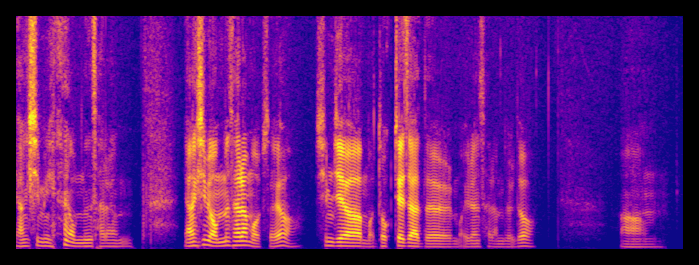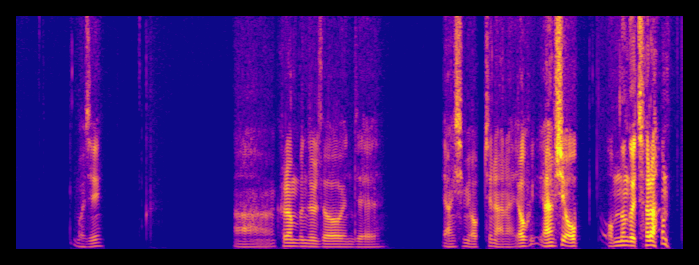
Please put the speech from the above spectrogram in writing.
양심이 없는 사람 양심이 없는 사람 없어요. 심지어 뭐 독재자들 뭐 이런 사람들도 음, 뭐지? 아, 그런 분들도 이제 양심이 없진 않아요. 여- 양심이 없, 없는 것처럼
